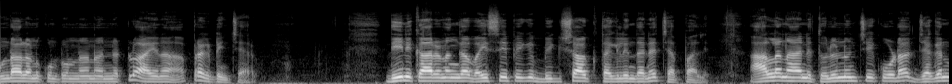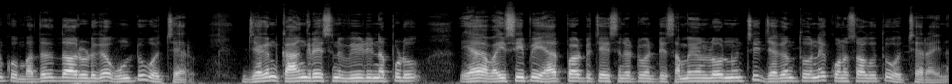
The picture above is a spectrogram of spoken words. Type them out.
ఉండాలనుకుంటున్నాను అన్నట్లు ఆయన ప్రకటించారు. దీని కారణంగా వైసీపీకి బిగ్ షాక్ తగిలిందనే చెప్పాలి. ఆళ్ళనాని తొలి నుంచి కూడా జగన్కు మద్దతుదారుడిగా ఉంటూ వచ్చారు. జగన్ కాంగ్రెస్ను వీడినప్పుడు వైసీపీ ఏర్పాటు చేసినటువంటి సమయంలో నుంచి జగన్తోనే కొనసాగుతూ వచ్చారు ఆయన.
